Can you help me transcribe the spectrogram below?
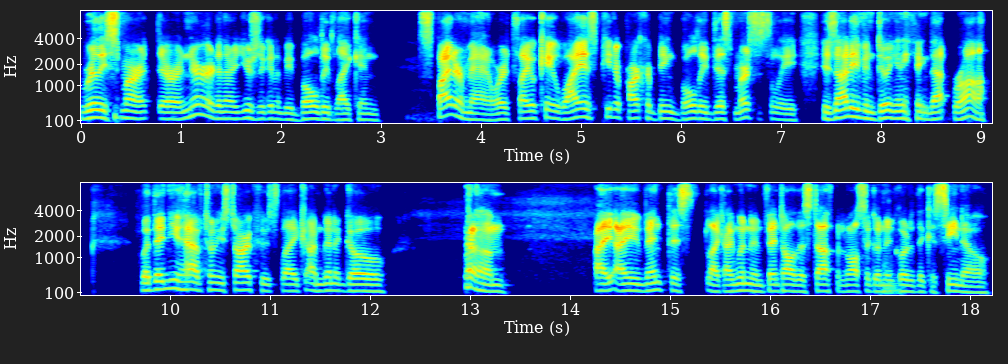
really smart, they're a nerd, and they're usually going to be bullied like in Spider-Man, where it's like, okay, why is Peter Parker being bullied this mercilessly? He's not even doing anything that wrong. But then you have Tony Stark, who's like, I'm gonna go, um, I, I invent this, like I'm gonna invent all this stuff, but I'm also gonna go to the casino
